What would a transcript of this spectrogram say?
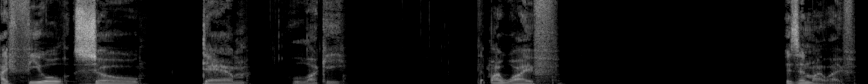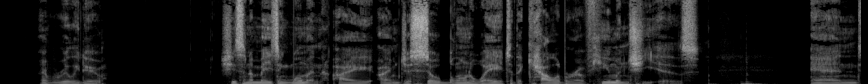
I feel so damn lucky that my wife is in my life. I really do. She's an amazing woman. I, I'm just so blown away to the caliber of human she is. And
